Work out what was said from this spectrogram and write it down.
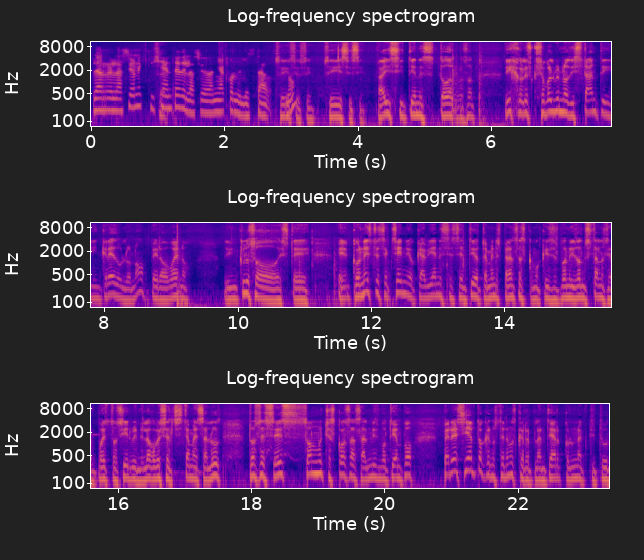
la relación exigente de la ciudadanía con el Estado. Sí, sí, sí, sí, sí, sí. Ahí sí tienes toda la razón. Híjole, es que se vuelve uno distante e incrédulo, ¿no? Pero bueno, incluso este eh, con este sexenio que había en ese sentido también esperanzas como que dices bueno y dónde están los impuestos sirven y luego ves el sistema de salud entonces es son muchas cosas al mismo tiempo pero es cierto que nos tenemos que replantear con una actitud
